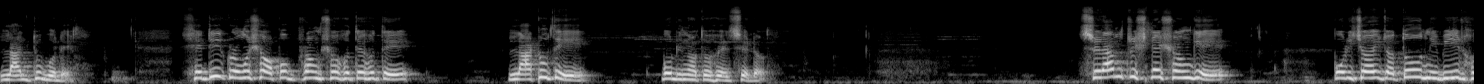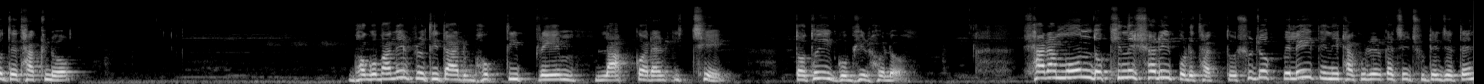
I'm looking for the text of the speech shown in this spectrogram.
লাল্টু বলে। সেটি ক্রমশ অপভ্রংশ হতে হতে লাটুতে পরিণত হয়েছিল। শ্রীরামকৃষ্ণের সঙ্গে পরিচয় যত নিবিড় হতে থাকল, ভগবানের প্রতি তার ভক্তি, প্রেম লাভ করার ইচ্ছে ততই গভীর হলো। সারা মন দক্ষিণেশ্বরেই পড়ে থাকতো। সুযোগ পেলেই তিনি ঠাকুরের কাছে ছুটে যেতেন,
